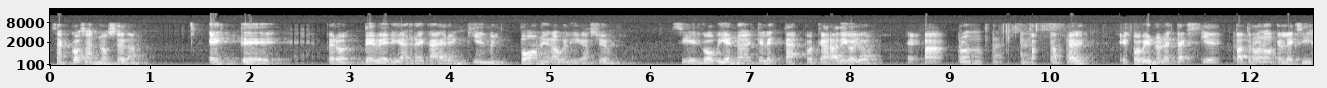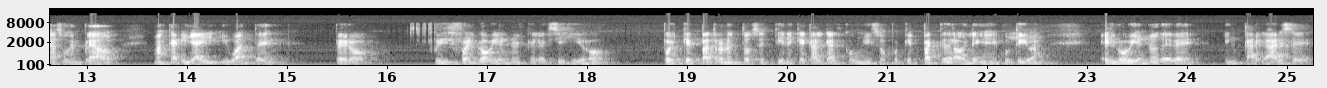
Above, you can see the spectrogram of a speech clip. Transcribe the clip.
esas cosas no se dan. Este, pero debería recaer en quien me impone la obligación. Si el gobierno es el que le está, porque ahora digo yo, el patrono, el gobierno le está exigiendo al patrono que le exija a sus empleados mascarilla y guantes, pero fue el gobierno el que lo exigió. porque el patrono entonces tiene que cargar con eso? Porque es parte de la orden ejecutiva. El gobierno debe encargarse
